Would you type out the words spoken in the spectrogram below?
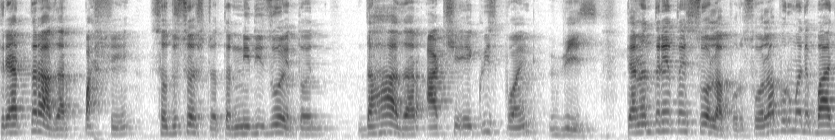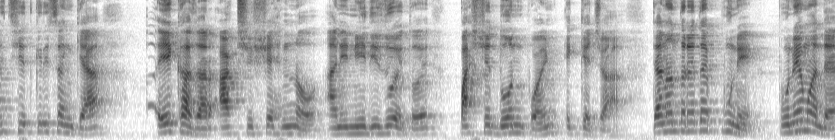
त्र्याहत्तर हजार पाचशे सदुसष्ट. तर निधी जो येतो दहा हजार आठशे एकवीस पॉईंट वीस. त्यानंतर येतो आहे सोलापूर. सोलापूरमध्ये बाधित शेतकरी संख्या एक हजार आठशे शहाण्णव आणि निधी जो येतो आहे पाचशे दोन पॉईंट एक्केचाळ त्यानंतर येतो आहे पुणे. पुणेमध्ये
